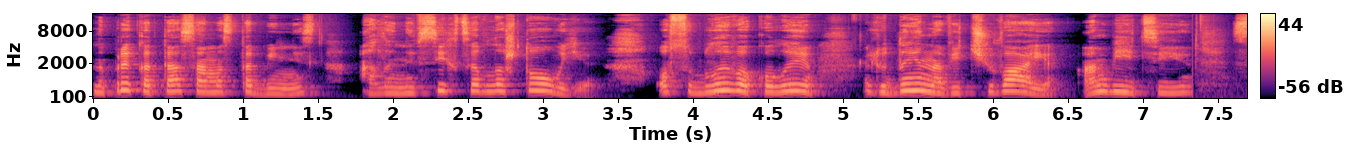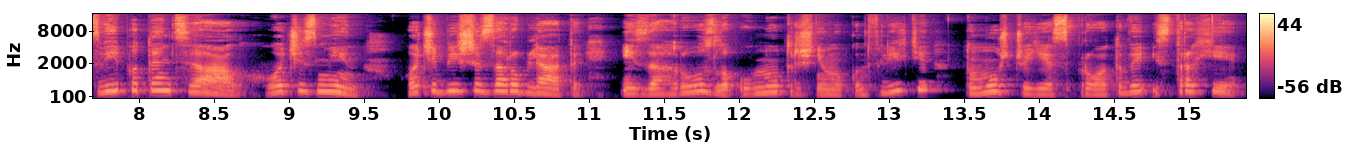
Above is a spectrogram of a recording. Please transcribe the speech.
наприклад, та сама стабільність, але не всіх це влаштовує. Особливо, коли людина відчуває амбіції, свій потенціал, хоче змін, хоче більше заробляти і загрузла у внутрішньому конфлікті, тому що є спротиви і страхи.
